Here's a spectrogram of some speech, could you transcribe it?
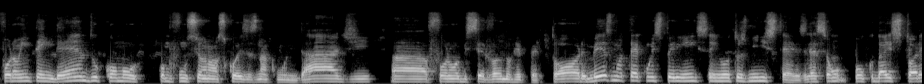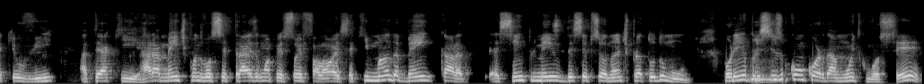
foram entendendo como, como funcionam as coisas na comunidade, uh, foram observando o repertório, mesmo até com experiência em outros ministérios. Essa é um pouco da história que eu vi até aqui. Raramente, quando você traz uma pessoa e fala, ó, oh, esse aqui manda bem, cara, é sempre meio decepcionante para todo mundo. Porém, eu preciso hum. concordar muito com você,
